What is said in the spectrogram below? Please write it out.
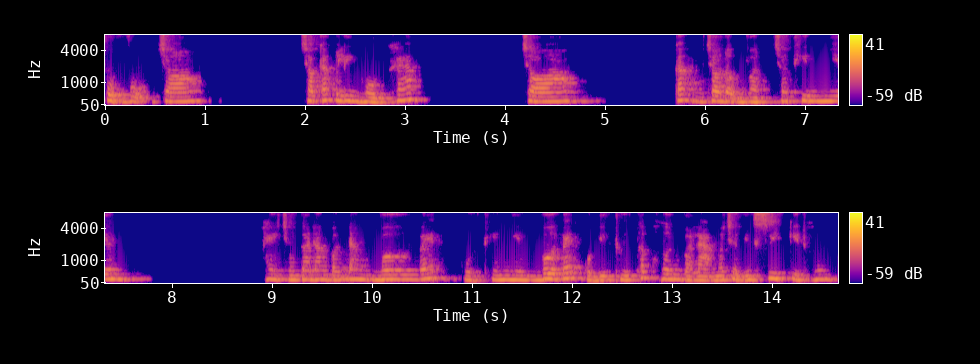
phục vụ cho cho các linh hồn khác, cho các, cho động vật, cho thiên nhiên. Hay chúng ta đang, vẫn đang vơ vét của thiên nhiên, vơ vét của những thứ thấp hơn và làm nó trở nên suy kiệt hơn?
